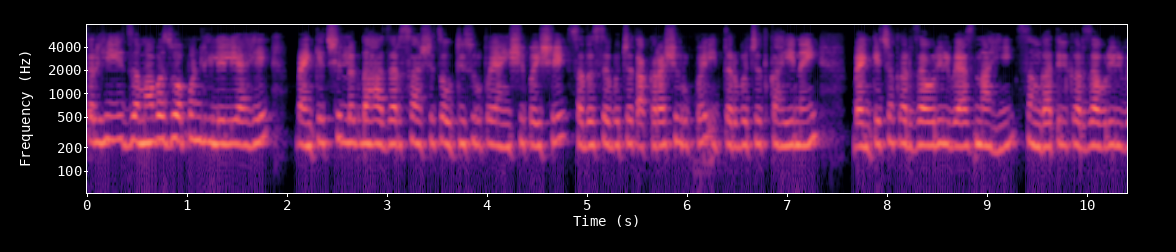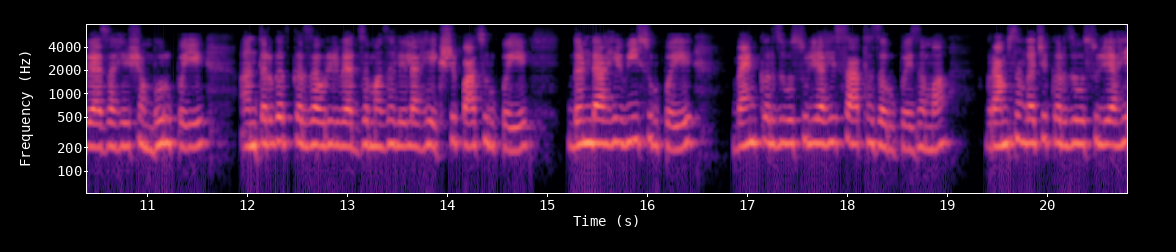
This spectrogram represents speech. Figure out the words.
तर ही जमा बाजू आपण लिहिलेली आहे. बँकेत शिल्लक दहा हजार सहाशे चौतीस रुपये ऐंशी पैसे सदस्य बचत अकराशे रुपये इतर बचत काही नाही. बँकेच्या कर्जावरील व्याज नाही. संघातील कर्जावरील व्याज आहे शंभर रुपये. अंतर्गत कर्जावरील व्याज जमा झालेलं आहे एकशे पाच रुपये. दंड आहे वीस रुपये. बँक कर्ज वसुली आहे सात हजार रुपये जमा. ग्रामसंघाची कर्ज वसुली आहे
